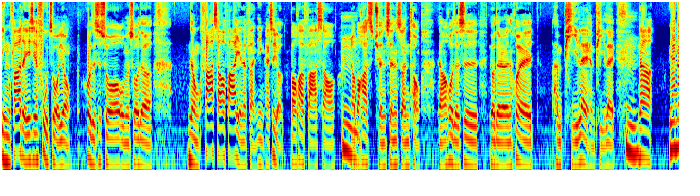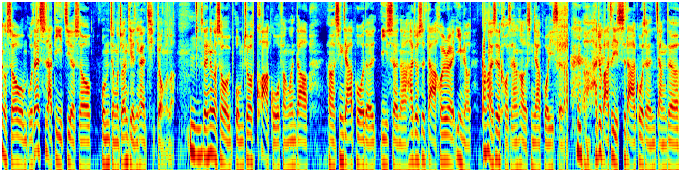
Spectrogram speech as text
引发的一些副作用，或者是说我们说的那种发烧发炎的反应，还是有，包括发烧，然后包括全身酸痛，然后或者是有的人会很疲累，很疲累。嗯，那。因为那个时候，我在试打第一季的时候，我们整个专题已经开始启动了嘛，嗯，所以那个时候我们就跨国访问到呃新加坡的医生啊，他就是打辉瑞疫苗，刚好也是个口才很好的新加坡医生啊，呃、他就把自己试打的过程讲得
